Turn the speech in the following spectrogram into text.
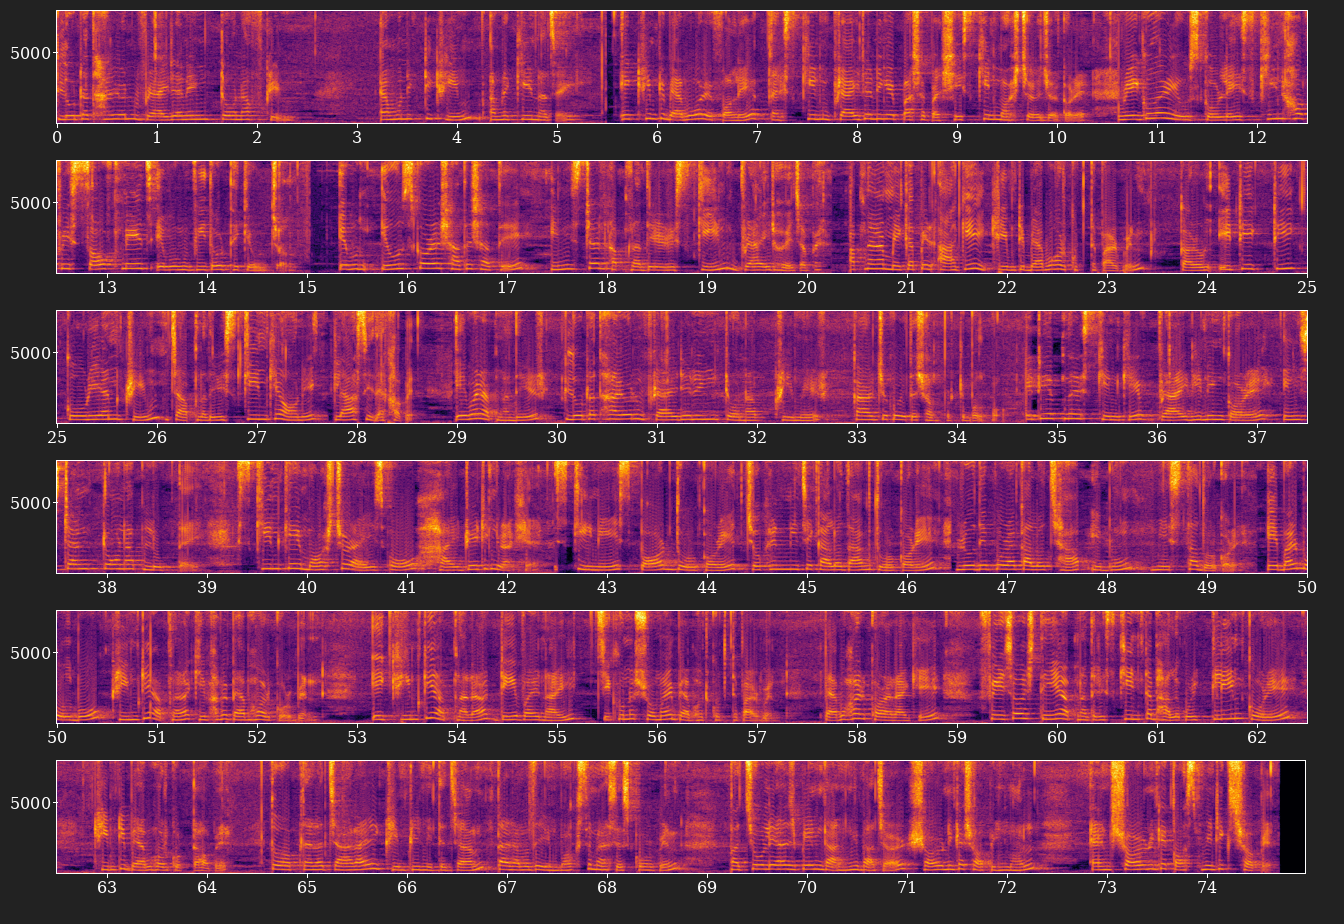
Glutathione brightening tone up cream. এমন একটি cream আমরা কে না চাই এই ক্রিমটি ব্যবহারের ফলে আপনার স্কিন ব্রাইটেনিংয়ের পাশাপাশি স্কিন ময়শ্চারাইজার করে। রেগুলার ইউজ করলে স্কিন হবে সফটনেস এবং ভিতর থেকে উজ্জ্বল। এবং ইউজ করার সাথে সাথে ইনস্ট্যান্ট আপনাদের স্কিন ব্রাইট হয়ে যাবে। আপনারা মেকআপের আগে এই ক্রিমটি ব্যবহার করতে পারবেন, কারণ এটি একটি কোরিয়ান ক্রিম যা আপনাদের স্কিনকে অনেক গ্লাসি দেখাবে। এবার আপনাদের গ্লুটাথায়ন ব্রাইডেনিং টোন আপ ক্রিমের কার্যকারিতা সম্পর্কে বলব। এটি আপনার স্কিনকে ব্রাইডেনিং করে, ইনস্ট্যান্ট টোন আপ লুক দেয়, স্কিনকে ময়শ্চারাইজ ও হাইড্রেটিং রাখে। স্কিনে স্পট দূর করে, চোখের নিচে কালো দাগ দূর করে, রোদে পোড়া কালো ছাপ এবং মেস্তা দূর করে। এবার বলব ক্রিমটি আপনারা কীভাবে ব্যবহার করবেন। এই ক্রিমটি আপনারা ডে বাই নাইট যে কোনো সময় ব্যবহার করতে পারবেন। ব্যবহার করার আগে ফেস ওয়াশ দিয়ে আপনাদের স্কিনটা ভালো করে ক্লিন করে ক্রিমটি ব্যবহার করতে হবে। তো আপনারা যারা এই ক্রিমটি নিতে চান, তারা আমাদের ইনবক্সে মেসেজ করবেন বা চলে আসবেন Gangni Bazar Smoranika shopping mall and Smoranika cosmetics শপে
